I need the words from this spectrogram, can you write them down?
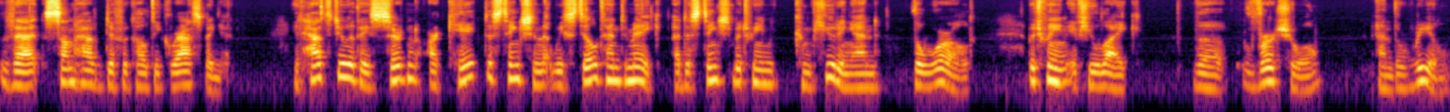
that some have difficulty grasping it. It has to do with a certain archaic distinction that we still tend to make, a distinction between computing and the world, between, if you like, the virtual and the real.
